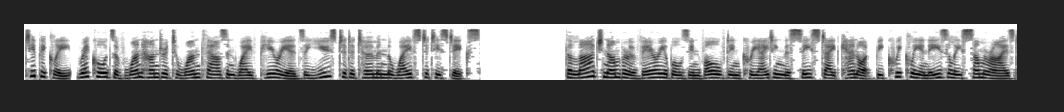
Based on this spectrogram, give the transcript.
Typically, records of 100 to 1000 wave periods are used to determine the wave statistics. The large number of variables involved in creating the sea state cannot be quickly and easily summarized,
